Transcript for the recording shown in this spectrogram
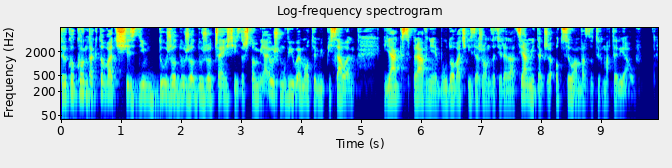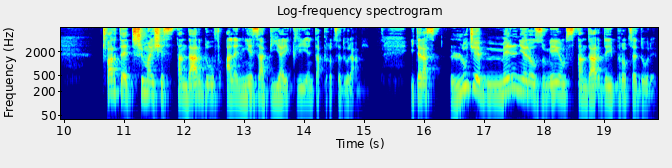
tylko kontaktować się z nim dużo, dużo, dużo częściej. Zresztą ja już mówiłem o tym i pisałem, jak sprawnie budować i zarządzać relacjami, także odsyłam Was do tych materiałów. Czwarte, trzymaj się standardów, ale nie zabijaj klienta procedurami. I teraz ludzie mylnie rozumieją standardy i procedury.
